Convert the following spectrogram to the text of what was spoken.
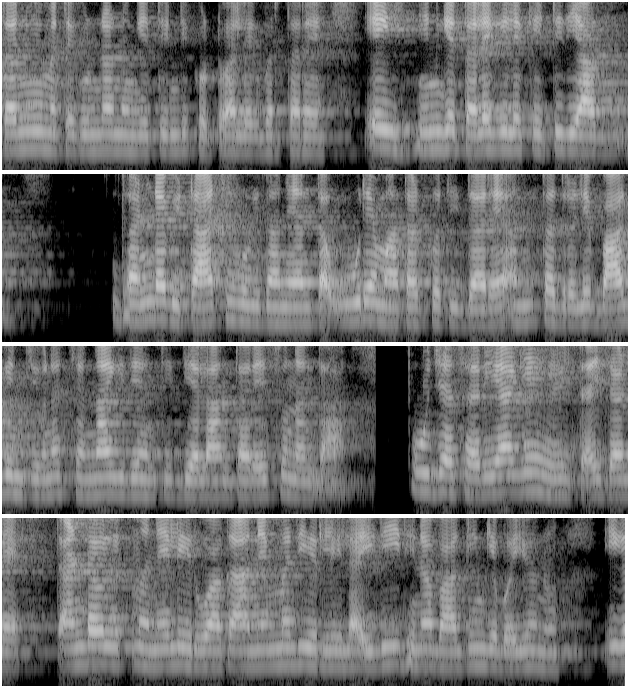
ತನ್ವಿ ಮತ್ತು ಗುಂಡಣ್ಣಂಗೆ ತಿಂಡಿ ಕೊಟ್ಟು ಅಲ್ಲಿಗೆ ಬರ್ತಾರೆ. ಏಯ್, ನಿನಗೆ ತಲೆಗಿಲೆ ಕೆಟ್ಟಿದೆಯಾ? ಗಂಡ ಬಿಟ್ಟು ಆಚೆ ಹೋಗಿದ್ದಾನೆ ಅಂತ ಊರೇ ಮಾತಾಡ್ಕೋತಿದ್ದಾರೆ. ಅಂಥದ್ರಲ್ಲಿ ಬಾಗಿನ ಜೀವನ ಚೆನ್ನಾಗಿದೆ ಅಂತಿದ್ಯಲ್ಲ ಅಂತಾರೆ ಸುನಂದ. ಪೂಜಾ ಸರಿಯಾಗೇ ಹೇಳ್ತಾ ಇದ್ದಾಳೆ. ತಾಂಡವ್ ಮನೇಲಿ ಇರುವಾಗ ನೆಮ್ಮದಿ ಇರಲಿಲ್ಲ. ಇಡೀ ದಿನ ಬಾಗಿಂಗೆ ಬಯ್ಯೋನು ಈಗ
